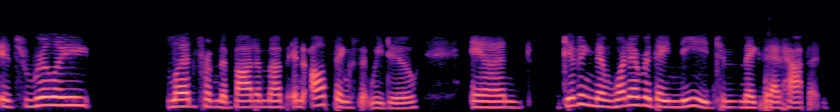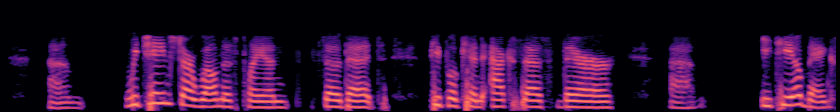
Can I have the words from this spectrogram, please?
it's really led from the bottom up in all things that we do, and giving them whatever they need to make that happen. Um, we changed our wellness plan so that people can access their um, ETO banks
